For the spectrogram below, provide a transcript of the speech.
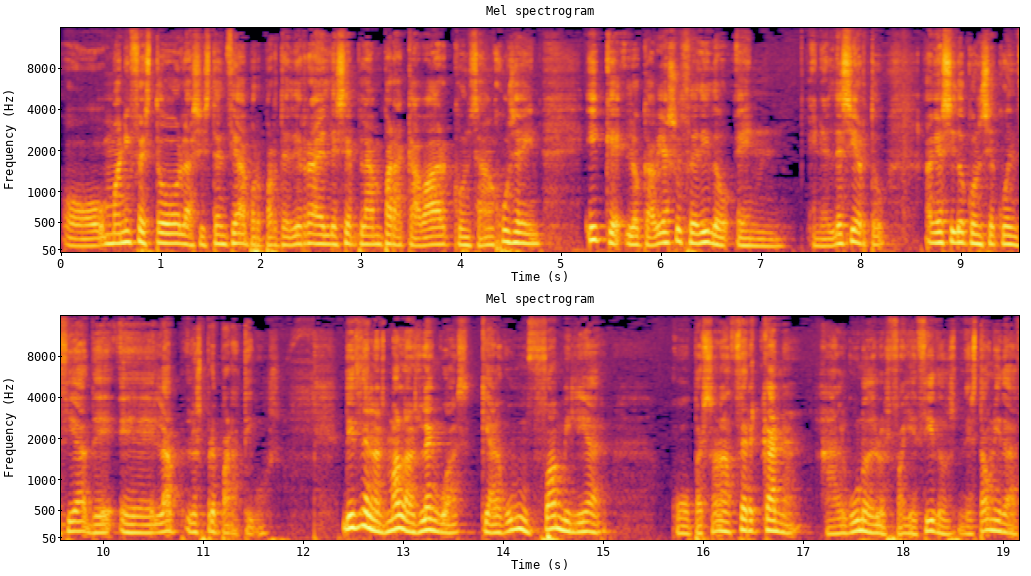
o manifestó la asistencia por parte de Israel de ese plan para acabar con San Hussein y que lo que había sucedido en, el desierto había sido consecuencia de eh, los preparativos. Dicen las malas lenguas que algún familiar o persona cercana a alguno de los fallecidos de esta unidad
